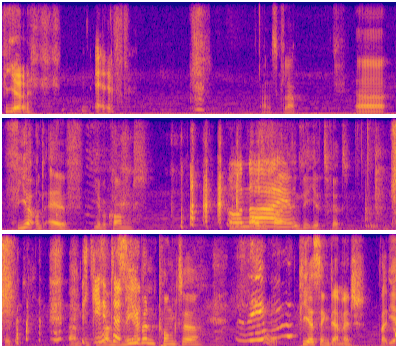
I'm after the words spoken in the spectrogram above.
vier. Elf. Alles klar. Äh, 4 und 11, ihr bekommt von Oh nein. in die ihr tritt, tretet, ähm, Ich geh insgesamt hinter dir. 7 Punkte Piercing Damage, weil ihr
